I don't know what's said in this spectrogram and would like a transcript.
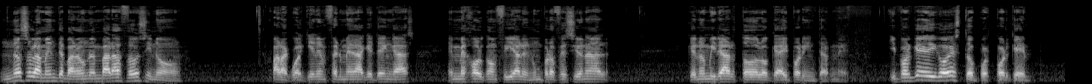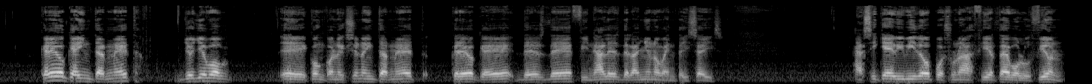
No solamente para un embarazo, sino para cualquier enfermedad que tengas, es mejor confiar en un profesional que no mirar todo lo que hay por internet. ¿Y por qué digo esto? Pues porque creo que internet, yo llevo eh, con conexión a internet creo que desde finales del año 96. Así que he vivido pues una cierta evolución.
